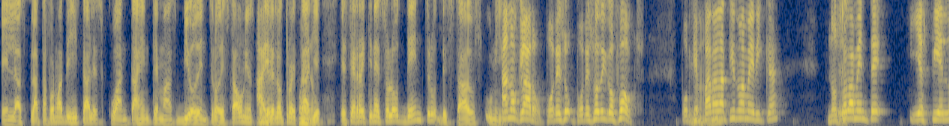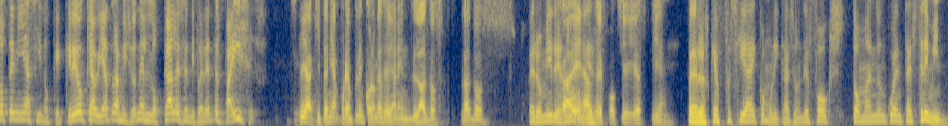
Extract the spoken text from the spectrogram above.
en las plataformas digitales cuánta gente más vio dentro de Estados Unidos, porque ese es el otro detalle. Este rating es solo dentro de Estados Unidos. Ah, no, claro, por eso, por eso digo Fox porque para Latinoamérica, no sí. solamente ESPN lo tenía, sino que creo que había transmisiones locales en diferentes países. Sí, aquí tenía, por ejemplo, en Colombia se veían en las dos, las dos pero mire, cadenas de Fox y ESPN. Pero es que sí hay comunicación de Fox tomando en cuenta streaming.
